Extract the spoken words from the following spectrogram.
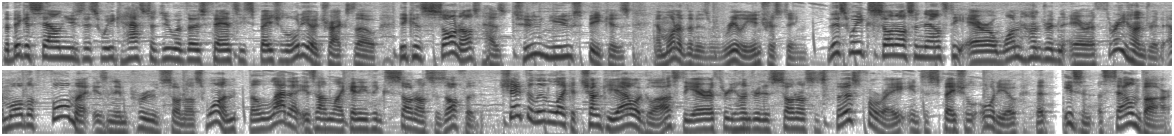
The biggest sound news this week has to do with those fancy spatial audio tracks, though, because Sonos has two new speakers, and one of them is really interesting. This week, Sonos announced the Era 100 and Era 300, and while the former is an improved Sonos One, the latter is unlike anything Sonos has offered. Shaped a little like a chunky hourglass, the Era 300 is Sonos' first foray into spatial audio that isn't a soundbar.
